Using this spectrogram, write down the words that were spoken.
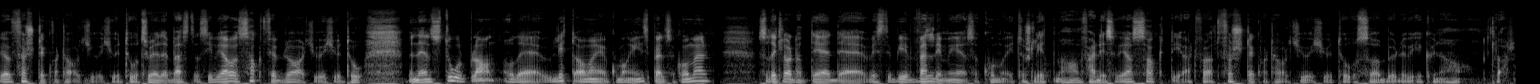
Vi har Første kvartal 2022 tror jeg det er best å si. Vi har jo sagt februar 2022, men det er en stor plan, og det er litt avhengig av hvor mange innspill som kommer. Så det er klart at det, det, hvis det blir veldig mye, så kommer vi til å slite med å ha den ferdig. Så vi har sagt i hvert fall at første kvartal 2022 så burde vi kunne ha den klar.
